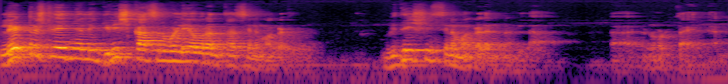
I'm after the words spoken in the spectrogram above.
ಲೇಟರ್ ಸ್ಟೇಜ್ನಲ್ಲಿ ಗಿರೀಶ್ ಕಾಸರವಳ್ಳಿ ಅವರಂತಹ ಸಿನಿಮಾಗಳು, ವಿದೇಶಿ ಸಿನಿಮಾಗಳನ್ನೆಲ್ಲ ನೋಡ್ತಾ ಇದ್ದಾಗ.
